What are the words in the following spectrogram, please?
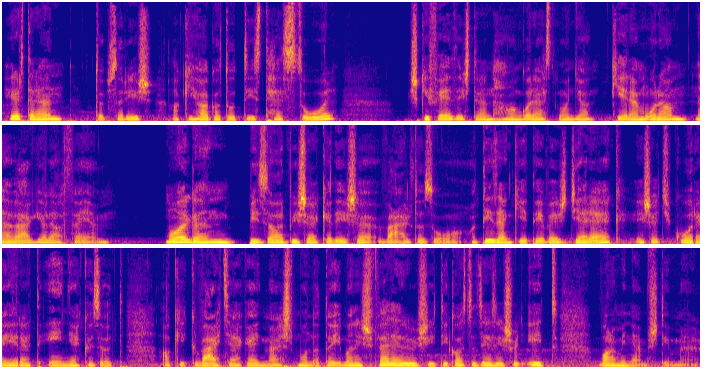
Hirtelen, többször is, a kihallgató tiszthez szól, és kifejezéstelen hangon ezt mondja, kérem uram, ne vágja le a fejem. Morgan bizarr viselkedése változó. A 12 éves gyerek és egy korra érett énje között, akik váltják egymást mondataiban, és felelősítik azt az érzést, hogy itt valami nem stimmel.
